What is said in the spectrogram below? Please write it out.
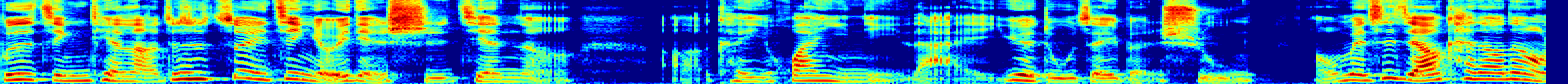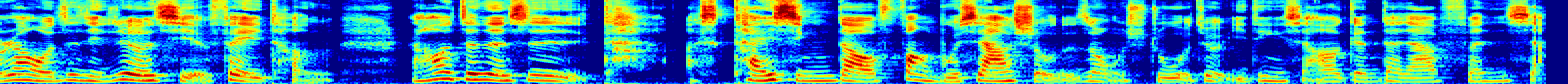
不是今天了，就是最近有一点时间呢，呃，可以欢迎你来阅读这一本书。我每次只要看到那种让我自己热血沸腾，然后真的是开开心到放不下手的这种书，我就一定想要跟大家分享。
